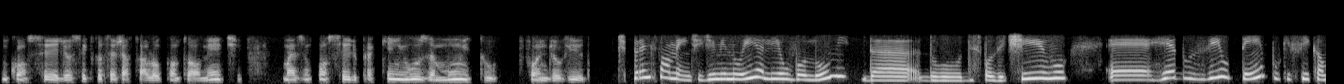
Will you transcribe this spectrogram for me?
um, conselho? Eu sei que você já falou pontualmente, mas um conselho para quem usa muito fone de ouvido? Principalmente diminuir ali o volume da, do dispositivo, é, reduzir o tempo que fica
